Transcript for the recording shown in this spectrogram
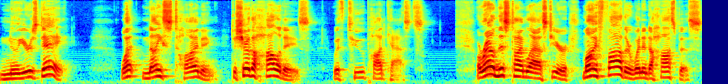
New Year's Day. What nice timing to share the holidays with two podcasts. Around this time last year, my father went into hospice.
